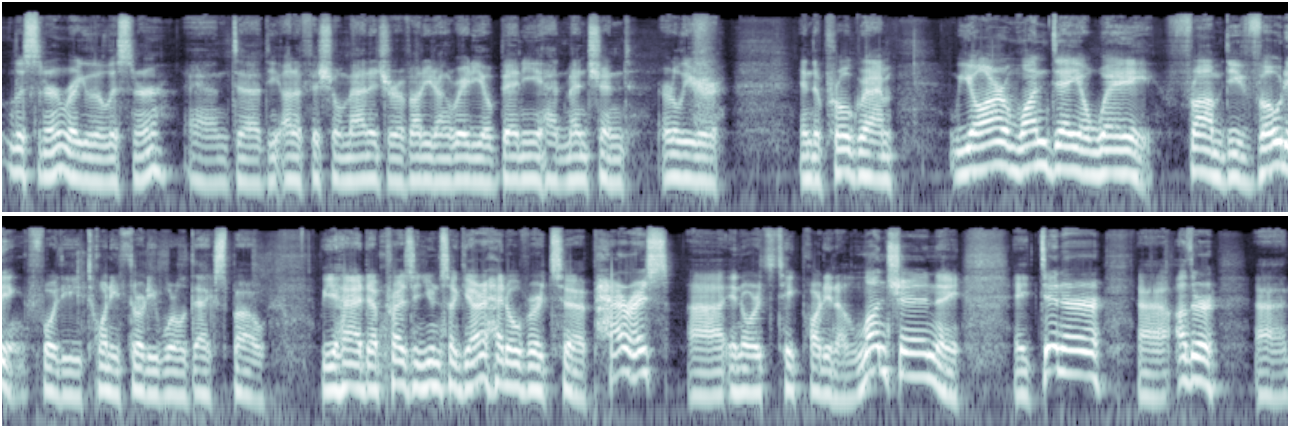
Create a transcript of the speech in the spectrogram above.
listener, regular listener, and uh, the unofficial manager of Arirang Radio, Benny, had mentioned earlier in the program, we are one day away from the voting for the 2030 World Expo. We had uh, President Yoon Suk Yeol head over to Paris uh, in order to take part in a luncheon, a, a dinner, uh, other uh,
